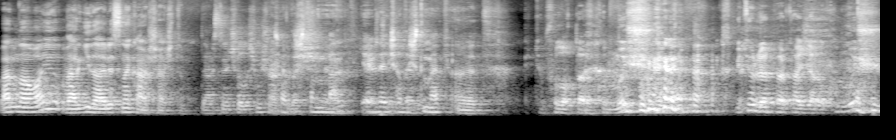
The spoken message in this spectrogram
Ben davayı vergi dairesine karşı açtım. Dersine çalışmış arkadaş. Çalıştım ben. Evde Gerçekten. çalıştım hep. Evet. Bütün flotlar okunmuş. Bütün röportajlar okunmuş.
